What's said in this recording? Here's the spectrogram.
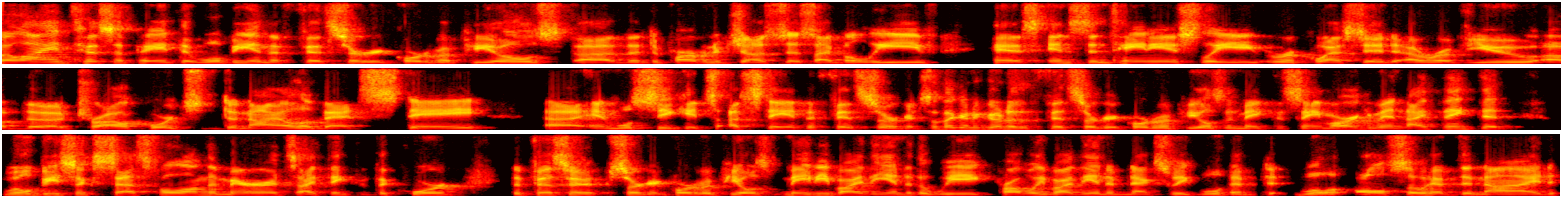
Well, I anticipate that we'll be in the Fifth Circuit Court of Appeals. Uh, the Department of Justice, I believe, has instantaneously requested a review of the trial court's denial of that stay. Uh, and we'll seek it's a stay at the Fifth Circuit. So they're going to go to the Fifth Circuit Court of Appeals and make the same argument. And I think that we'll be successful on the merits. I think that the court, the Fifth Circuit Court of Appeals, maybe by the end of the week, probably by the end of next week, will have will also have denied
